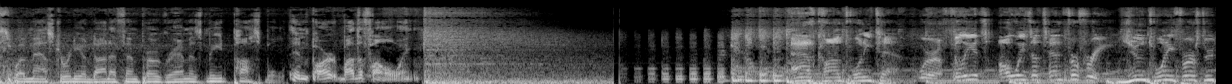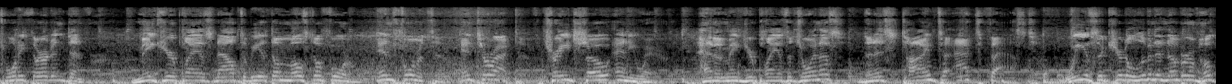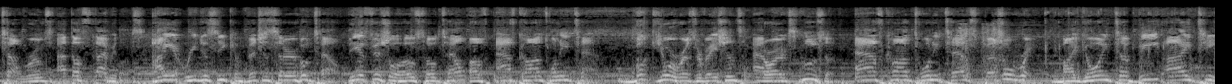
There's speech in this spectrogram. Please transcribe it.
This WebmasterRadio.fm program is made possible in part by the following. AFCON 2010, where affiliates always attend for free, June 21st through 23rd in Denver. Make your plans now to be at the most affordable, informative, interactive trade show anywhere. Haven't made your plans to join us? Then it's time to act fast. We have secured a limited number of hotel rooms at the fabulous Hyatt Regency Convention Center Hotel, the official host hotel of AFCON 2010. Book your reservations at our exclusive AFCON 2010 special rate by going to bit.ly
